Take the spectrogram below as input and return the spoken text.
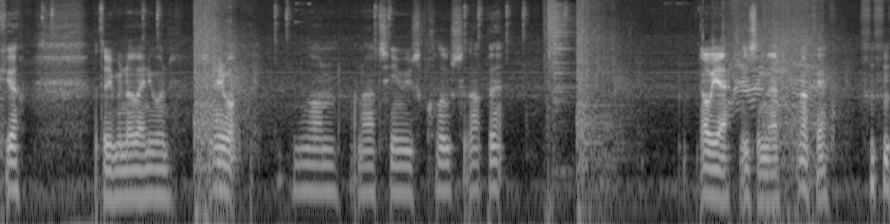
Okay. I don't even know anyone. Anyone, anyone on our team who's close to that bit? Oh yeah, he's in there. Okay.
